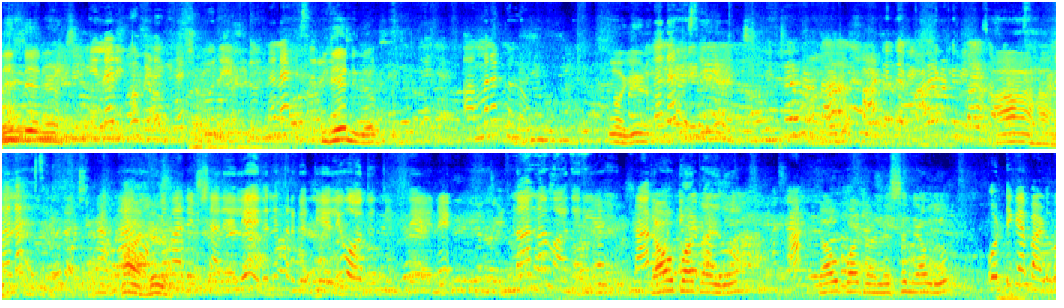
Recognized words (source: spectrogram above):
ನಿಂದೇನು ಇದೇನಿದು ಹಾಂ ಹೇಳು. ಹಾಂ ಹಾಂ. ಹಾ, ಹೇಳು. ಶಾಲೆಯಲ್ಲಿ ಐದನೇ ತರಗತಿಯಲ್ಲಿ ಓದುತ್ತಿದ್ದೇನೆ ನನ್ನ ಮಾದರಿಯ ನಾನು ಯಾವ ಒಟ್ಟಿಗೆ ಪಾಠ ಇದು? ಯಾವ ಪಾಠ? ಲೆಸನ್ ಯಾವುದು? ಒಟ್ಟಿಗೆ ಬಾಳುವ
